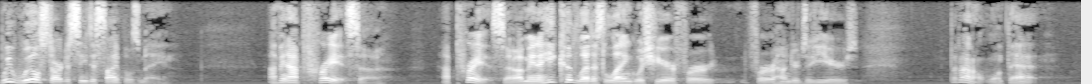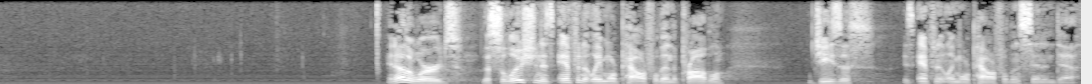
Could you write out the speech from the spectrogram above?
We will start to see disciples made. I mean, I pray it so. I pray it so. I mean, he could let us languish here for, for hundreds of years, but I don't want that. In other words, the solution is infinitely more powerful than the problem. Jesus is infinitely more powerful than sin and death.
